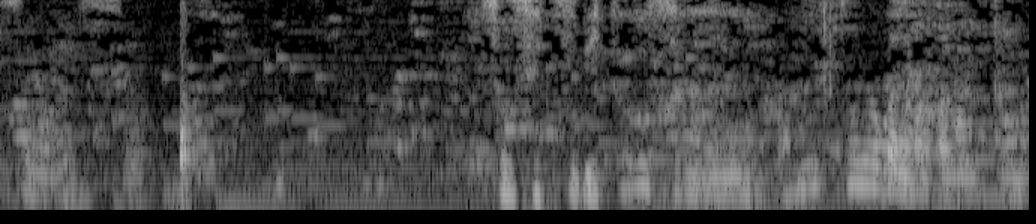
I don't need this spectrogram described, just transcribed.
そうなんですよ。そう、設備投資がね、本当にお金かかるんですよね。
